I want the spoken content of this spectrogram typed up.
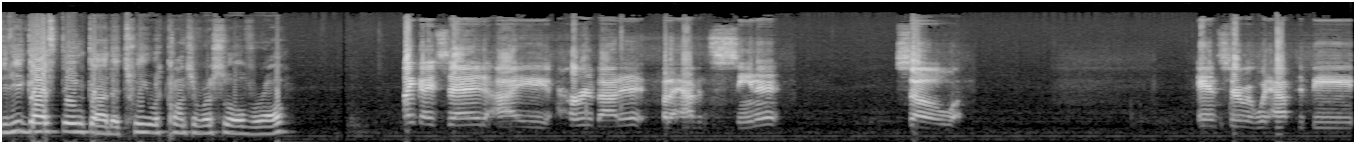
did you guys think uh, the tweet was controversial overall? like I said, I heard about it, but I haven't seen it. So, answer would have to be,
